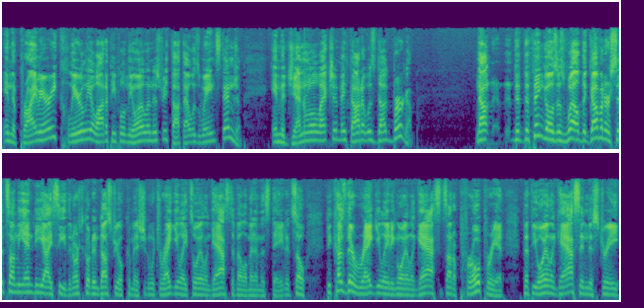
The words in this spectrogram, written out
In the primary, clearly a lot of people in the oil industry thought that was Wayne Stenehjem. In the general election, they thought it was Doug Burgum. Now, the, the thing goes as well, the governor sits on the NDIC, the North Dakota Industrial Commission, which regulates oil and gas development in the state. And so, because they're regulating oil and gas, it's not appropriate that the oil and gas industry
